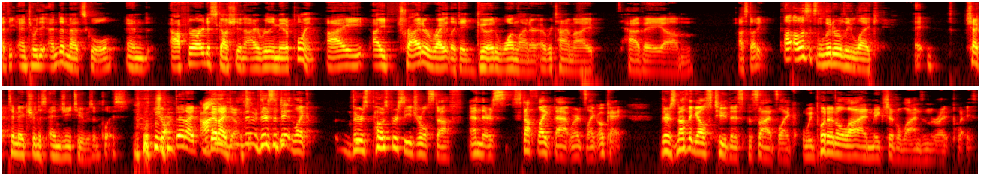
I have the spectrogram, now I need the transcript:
at the end toward the end of med school, and after our discussion, I really made a point. I I try to write like a good one liner every time I have a um a study, Uh, unless it's literally like check to make sure this NG tube is in place. Sure. then I then I don't. there- there's a di- like there's post procedural stuff and there's stuff like that where it's like okay, there's nothing else to this besides like we put in a line, make sure the line's in the right place.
